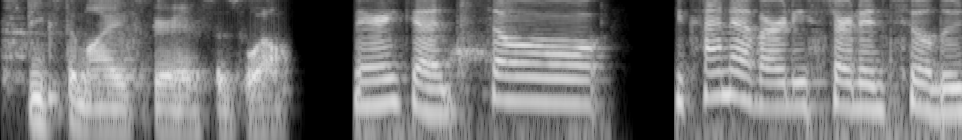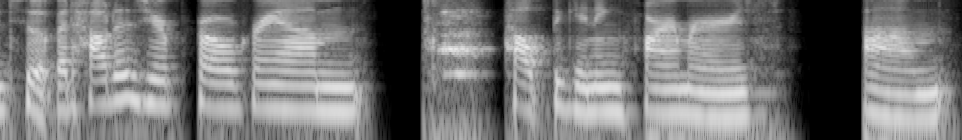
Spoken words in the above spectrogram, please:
speaks to my experience as well. Very good. So you kind of already started to allude to it, but how does your program help beginning farmers um,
